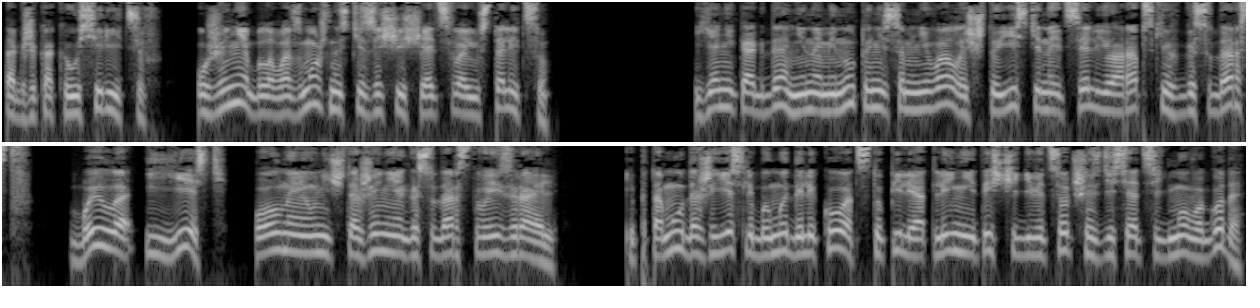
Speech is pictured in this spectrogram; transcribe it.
так же как и у сирийцев, уже не было возможности защищать свою столицу. Я никогда ни на минуту не сомневалась, что истинной целью арабских государств было и есть полное уничтожение государства Израиль, и потому даже если бы мы далеко отступили от линии 1967 года,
